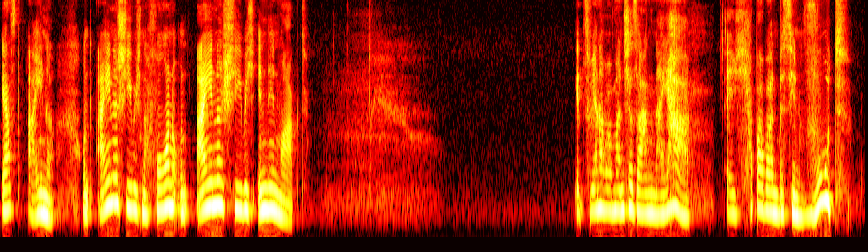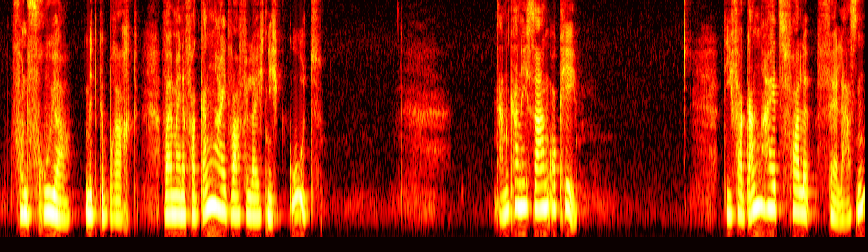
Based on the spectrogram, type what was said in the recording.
erst eine. Und eine schiebe ich nach vorne und eine schiebe ich in den Markt. Jetzt werden aber manche sagen, naja, ich habe aber ein bisschen Wut von früher mitgebracht, weil meine Vergangenheit war vielleicht nicht gut dann kann ich sagen, okay, die Vergangenheitsfalle verlassen,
